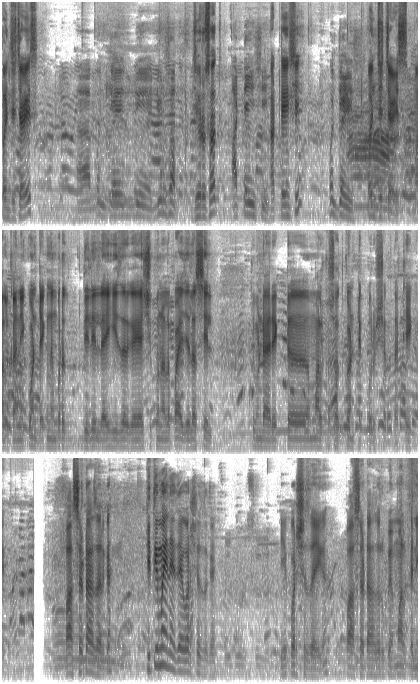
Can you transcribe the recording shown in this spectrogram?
पंचेचाळीस? पंचेचाळीस झिरो सात. झिरो सात? अठ्ठ्याऐंशी. अठ्ठ्याऐंशी? पंचेचाळीस. पंचेचाळीस. मालकाने कॉन्टॅक्ट नंबर दिलेला आहे. ही जर गाय अशी कोणाला पाहिजे असेल तुम्ही डायरेक्ट मालकासोबत कॉन्टॅक्ट करू शकता. ठीक आहे. पासष्ट हजार का? किती महिन्याचं आहे वर्षाचं काय? एक वर्षाचं आहे का? पासष्ट हजार रुपये मालकाने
